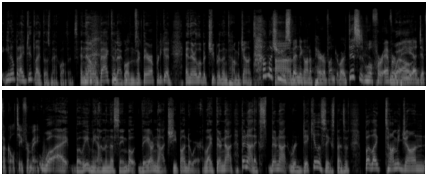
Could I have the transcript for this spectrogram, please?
you know, but I did like those Mack Weldons. And then I went back to the Mack Weldons, like they're pretty good, and they're a little bit cheaper than Tommy John's. How much are you Um, spending on a pair of underwear? This is- will forever well- be a difficulty for me. Well, I believe me, I'm in the same boat. They are not cheap underwear. Like they're not, they're not, ex, they're not ridiculously expensive. But like Tommy John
